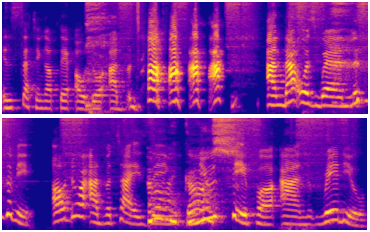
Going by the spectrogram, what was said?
in setting up their outdoor advert. and that was when listen to me, outdoor advertising, Oh newspaper, and radio.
